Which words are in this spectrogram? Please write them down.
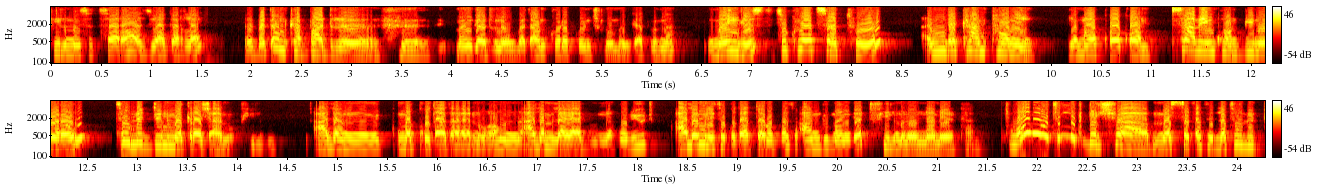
ፊልምን ስትሰራ እዚህ ሀገር ላይ በጣም ከባድ መንገድ ነው። በጣም ኮረኮንች ነው መንገዱ እና መንግስት ትኩረት ሰጥቶ እንደ company የማቋቋም ሀሳብ እንኳን ቢኖረው ትውልድን መቅረጫ ነው ፊልም። ዓለም መቆጣጠሪያ ነው። አሁን ዓለም ላይ ያሉ ሆሊውድ ዓለምን የተቆጣጠሩበት አንዱ መንገድ ፊልም ነው እና አሜሪካን ዋናው ትልቅ ድርሻ መሰጠት ለትውልዱ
